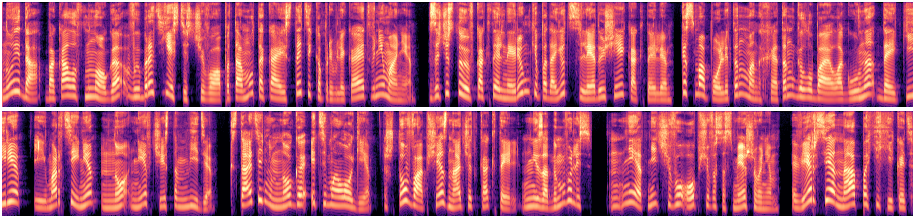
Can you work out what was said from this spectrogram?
Ну и да, бокалов много, выбрать есть из чего, а потому такая эстетика привлекает внимание. Зачастую в коктейльной рюмке подают следующие коктейли. Космополитен, Манхэттен, Голубая лагуна, Дайкири и Мартини, но не в чистом виде. Кстати, немного этимологии. Что вообще значит коктейль? Не задумывались? Нет, ничего общего со смешиванием. Версия на похихикать.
